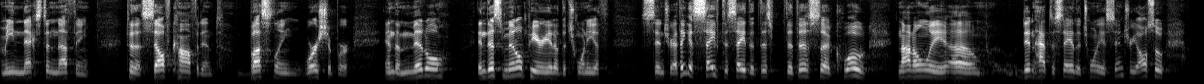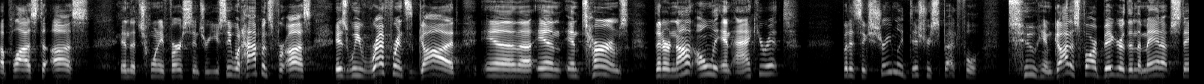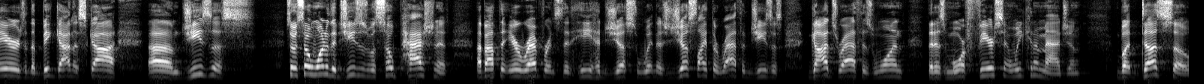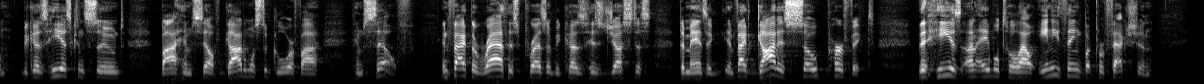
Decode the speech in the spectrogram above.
mean next to nothing to the self confident, bustling worshiper in the middle, in this middle period of the 20th century. I think it's safe to say that this, that this uh, quote not only uh, didn't have to stay in the 20th century, also applies to us in the 21st century. You see, what happens for us is we reference God in, uh, in, in terms that are not only inaccurate, but it's extremely disrespectful to him. God is far bigger than the man upstairs and the big guy in the sky. Um, Jesus. So it's no wonder that Jesus was so passionate about the irreverence that he had just witnessed. Just like the wrath of Jesus, God's wrath is one that is more fierce than we can imagine, but does so because he is consumed by himself. God wants to glorify himself. In fact, the wrath is present because his justice demands it. In fact, God is so perfect that he is unable to allow anything but perfection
